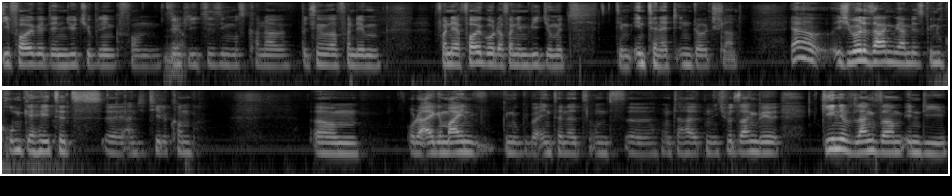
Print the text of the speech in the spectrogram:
die Folge, den YouTube-Link vom. Simplicissimus-Kanal, beziehungsweise von dem, von der Folge oder von dem Video mit dem Internet in Deutschland. Ja, ich würde sagen, wir haben jetzt genug rumgehatet äh, an die Telekom. Ähm, oder allgemein genug über Internet uns äh, unterhalten. Ich würde sagen, wir gehen jetzt langsam in die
